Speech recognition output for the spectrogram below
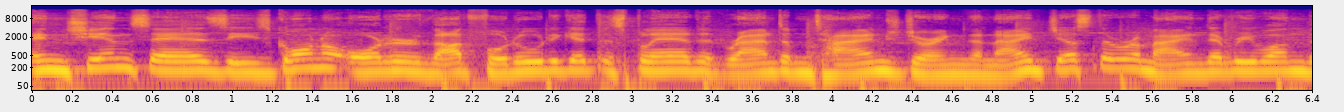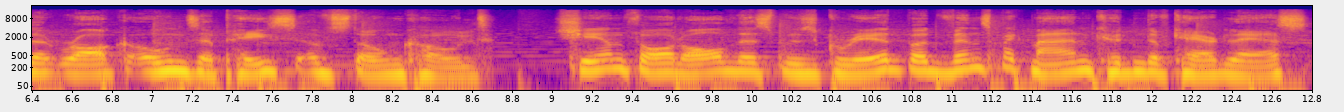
And Shane says he's gonna order that photo to get displayed at random times during the night just to remind everyone that Rock owns a piece of Stone Cold. Shane thought all this was great, but Vince McMahon couldn't have cared less.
